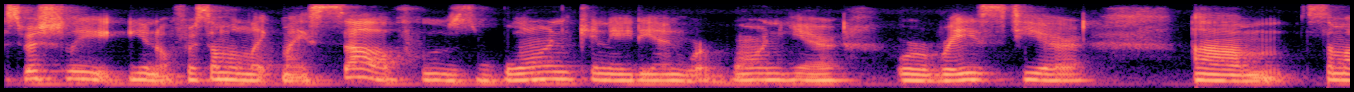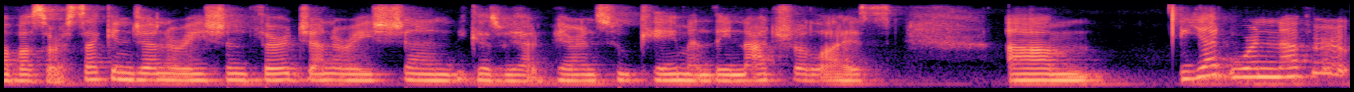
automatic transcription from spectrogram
especially you know for someone like myself who's born canadian we're born here we're raised here. Um, some of us are second generation third generation because we had parents who came and they naturalized. Um, yet we're never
